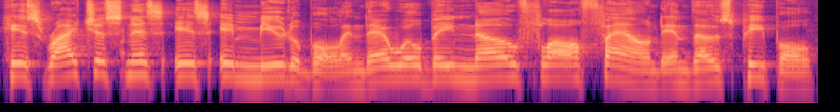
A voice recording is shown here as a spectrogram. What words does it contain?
His righteousness is immutable, and there will be no flaw found in those people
